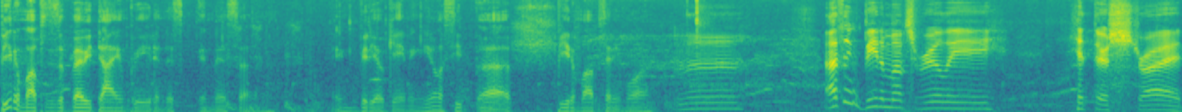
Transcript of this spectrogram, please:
Beat 'em ups is a very dying breed in this in this uh, in video gaming. You don't see uh, beat 'em ups anymore. Uh, I think beat 'em ups really hit their stride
